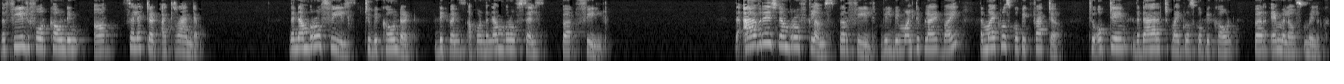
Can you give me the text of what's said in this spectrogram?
The field for counting are selected at random. The number of fields to be counted depends upon the number of cells per field. The average number of clumps per field will be multiplied by the microscopic factor to obtain the direct microscopic count per ml of milk.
